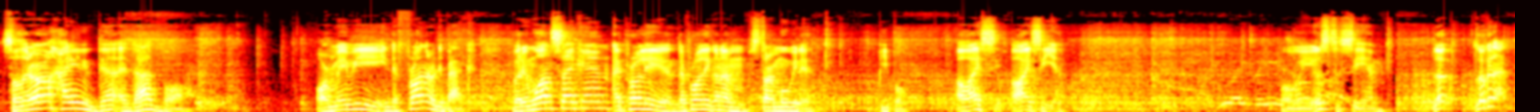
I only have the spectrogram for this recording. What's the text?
So they're all hiding in that, in that ball. Or maybe in the front or the back. But in one second, I probably they're probably gonna start moving it. People. Oh, I see. Oh, I see ya. Well, we used to see him. Look, look at that.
